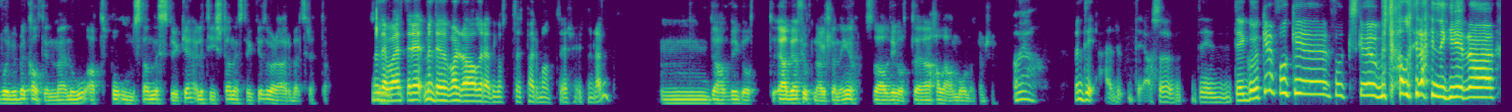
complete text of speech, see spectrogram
hvor vi ble kalt inn med noe, at på onsdag neste uke, eller tirsdag neste uke, så var det arbeidsrett. da. Men det, etter, men det, var da allerede gått et par måneder uten lønn? Mm, da hadde vi gått Ja, vi har 14 dagers lønning, så da hadde vi gått eh, halvannen måned, kanskje. Oh, ja. Men det er det, altså, det, det, går jo ikke. Folk, folk, skal jo betale regninger og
